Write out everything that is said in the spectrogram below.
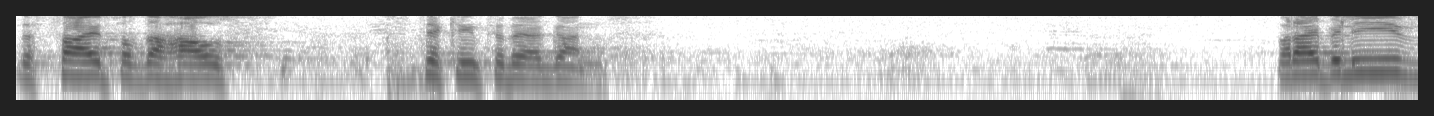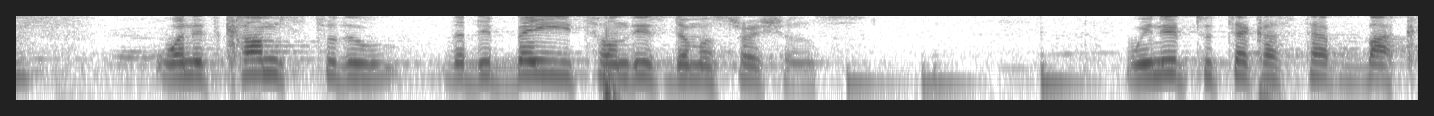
the sides of the House sticking to their guns. But I believe when it comes to the, the debate on these demonstrations, we need to take a step back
